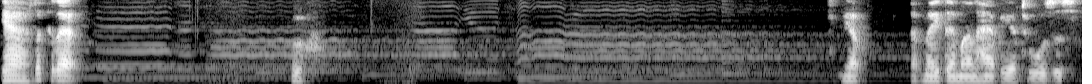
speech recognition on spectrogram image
Yeah, look at that. Oof. Yep, that made them unhappier towards us.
